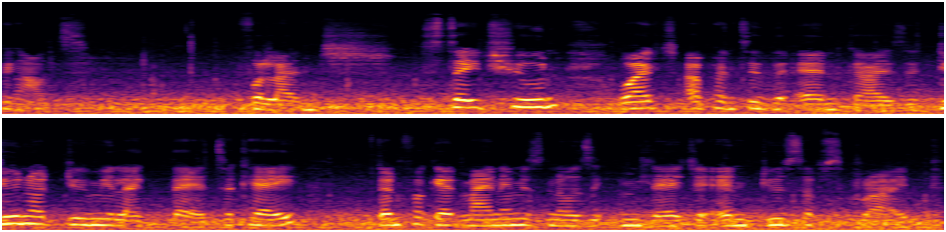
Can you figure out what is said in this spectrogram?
Stepping out for lunch. Stay tuned. Watch up until the end guys. Do not do me like that okay? Don't forget my name is Nozy Mdletshe and do subscribe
